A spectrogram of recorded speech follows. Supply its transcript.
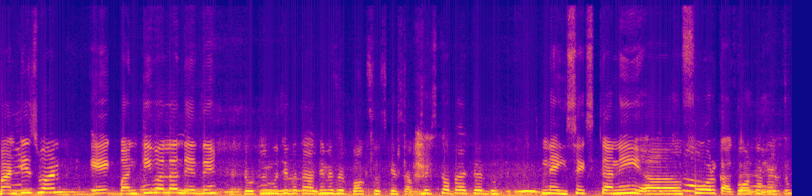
बंटीज वन एक बंटी वाला दे दें। टोटल मुझे बता दें मैं फिर बॉक्स उसके साथ सिक्स का पैक कर दूँ। नहीं सिक्स का नहीं फोर का फोर का कर दूँ।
